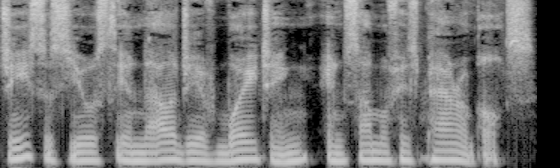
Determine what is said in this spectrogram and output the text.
Jesus used the analogy of waiting in some of his parables.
